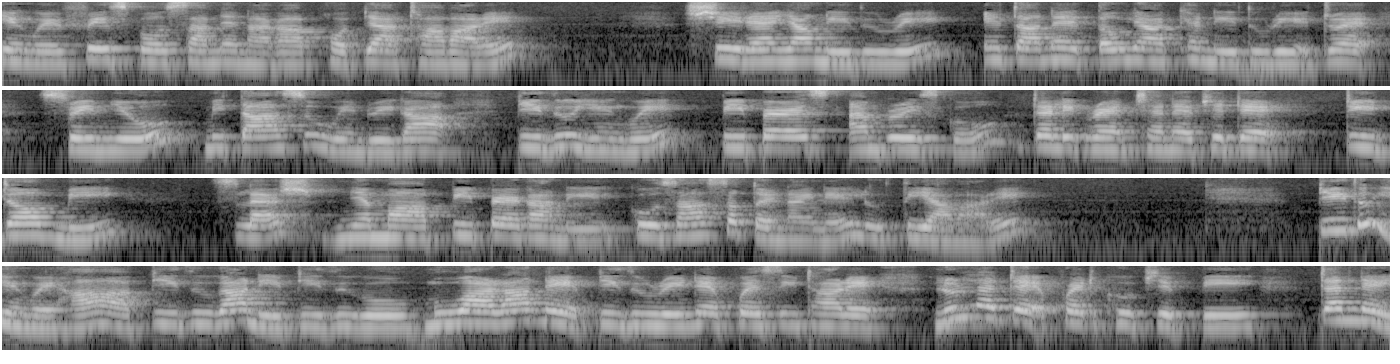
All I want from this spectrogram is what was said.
ရင်ခွင် Facebook စာမျက်နှာကဖော်ပြထားပါတယ်။ရှေ့တန်းရောက်နေသူတွေအင်တာနက်သုံးရခက်နေသူတွေအတွက်ဆွေမျိုးမိသားစုဝင်တွေကပြည်သူရင်ခွေ People's Embrace ကို Telegram Channel ဖြစ်တဲ့ t.me/myanmarpeople ကနေကိုစားဆက်သွယ်နိုင်တယ်လို့သိရပါတယ်။ပြည်သူရင်ခွေဟာပြည်သူကနေပြည်သူကိုမူဝါဒနဲ့ပြည်သူတွေနဲ့ဖွဲ့စည်းထားတဲ့လွတ်လပ်တဲ့အဖွဲ့တစ်ခုဖြစ်ပြီးတက်တဲ့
